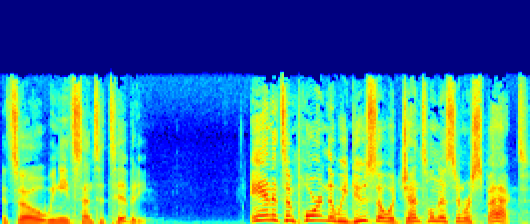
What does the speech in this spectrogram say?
And so we need sensitivity. And it's important that we do so with gentleness and respect.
